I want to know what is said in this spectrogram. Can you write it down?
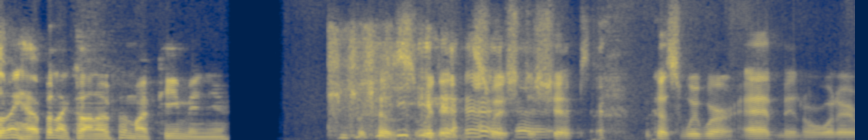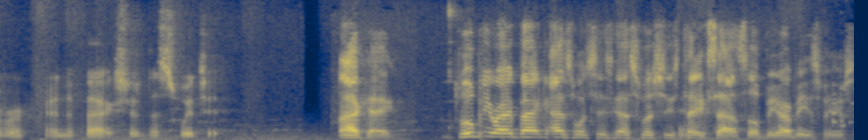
Something happened. I can't open my P menu. because we didn't switch the ships because we weren't admin or whatever in the faction to switch it. Okay. We'll be right back, guys, once these guys switch these takes out, so BRBs, peeps.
